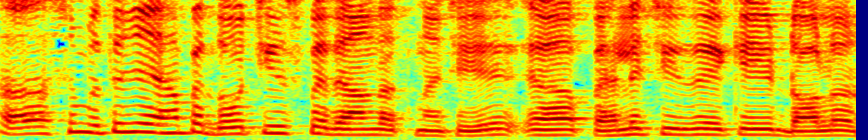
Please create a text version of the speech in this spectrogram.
सुमित जी यहाँ पे दो चीज़ पे ध्यान रखना चाहिए। पहले चीज़ है कि dollar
